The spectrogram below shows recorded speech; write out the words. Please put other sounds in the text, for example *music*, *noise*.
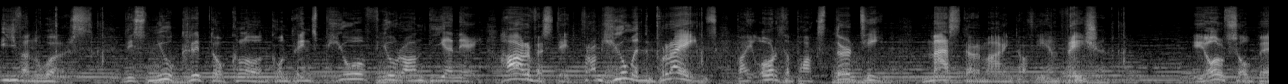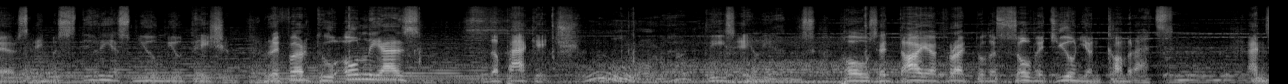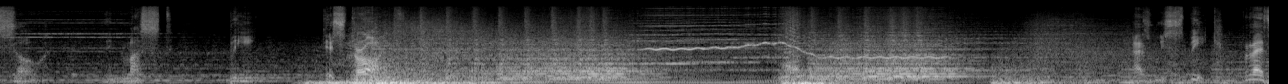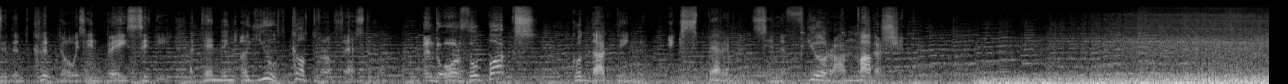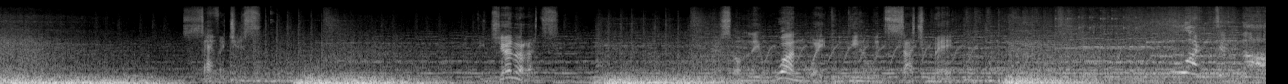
Even worse, this new crypto clone contains pure Furon DNA harvested from human brains by Orthopox 13, mastermind of the invasion. He also bears a mysterious new mutation referred to only as the package. These aliens pose a dire threat to the Soviet Union, comrades. And so, they must be destroyed. President Crypto is in Bay City attending a youth cultural festival, And Orthopox? conducting experiments in the Furon mothership. Savages. Degenerates. There's only one way to deal with such men. What in the...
